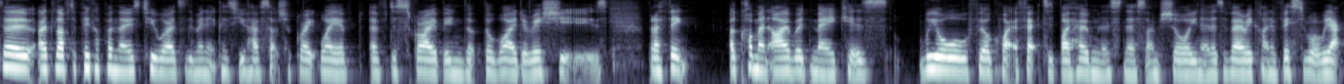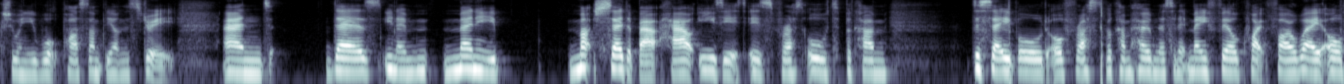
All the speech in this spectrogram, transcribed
So I'd love to pick up on those two words in a minute because you have such a great way of, of describing the, the wider issues. But I think a comment I would make is we all feel quite affected by homelessness. I'm sure, you know, there's a very kind of visceral reaction when you walk past somebody on the street. And there's, you know, many, much said about how easy it is for us all to become disabled or for us to become homeless and it may feel quite far away or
